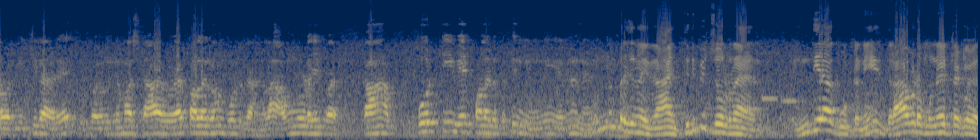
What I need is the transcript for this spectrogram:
அவர் நிற்கிறாரு இப்போ இந்த மாதிரி ஸ்டார் வேட்பாளர்களும் போட்டிருக்காங்களா? அவங்களோட இப்போ போட்டி வேட்பாளரை பற்றி நீங்கள் என்ன ஒன்றும் பிரச்சனை இல்லை. நான் திருப்பி சொல்றேன். இந்தியா கூட்டணி திராவிட முன்னேற்ற கழக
